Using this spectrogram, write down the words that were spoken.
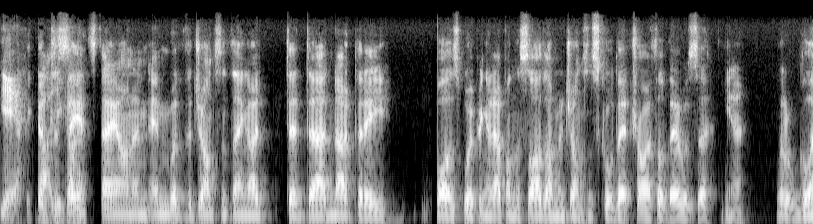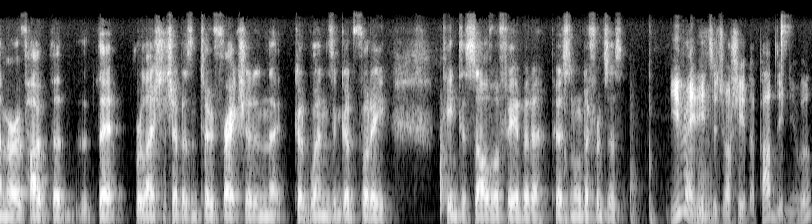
Yeah, good oh, to you see him stay on. And, and with the Johnson thing, I did uh, note that he was whooping it up on the sideline when Johnson scored that try. I thought there was a you know little glimmer of hope that that relationship isn't too fractured and that good wins and good footy tend to solve a fair bit of personal differences. You ran Mm. into Joshy at the pub, didn't you, Will?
